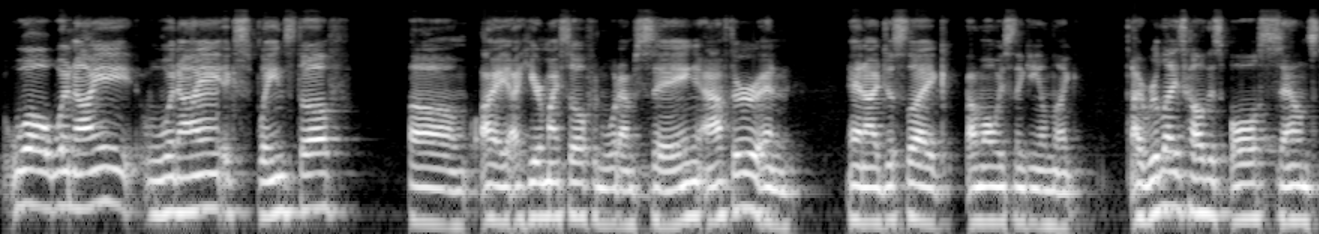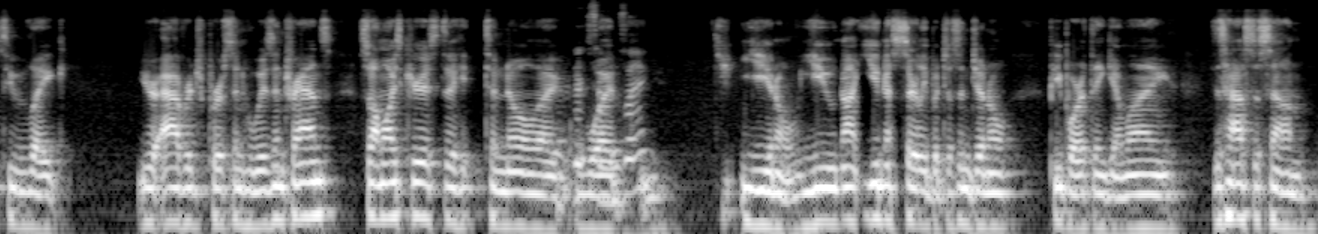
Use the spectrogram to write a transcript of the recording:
well, when I when I explain stuff, um, I I hear myself and what I'm saying after, and and I just like I'm always thinking I'm like I realize how this all sounds to like your average person who isn't trans. So I'm always curious to to know like What what like? you know you not you necessarily, but just in general, people are thinking. I'm like this has to sound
